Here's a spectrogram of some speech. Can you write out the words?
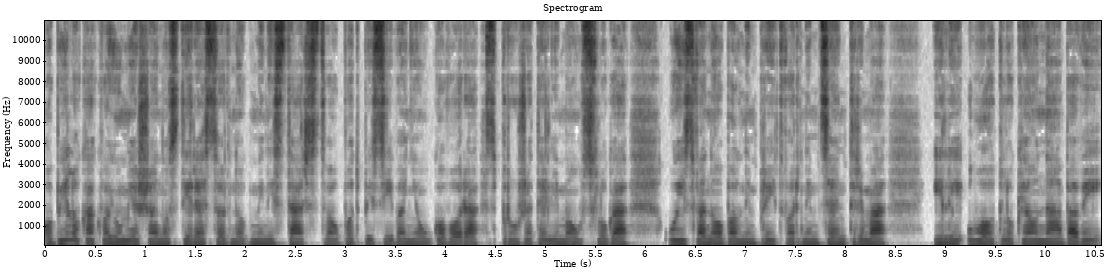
o bilo kakvoj umješanosti resornog ministarstva u potpisivanje ugovora s pružateljima usluga u izvanobalnim pritvornim centrima ili u odluke o nabavi.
